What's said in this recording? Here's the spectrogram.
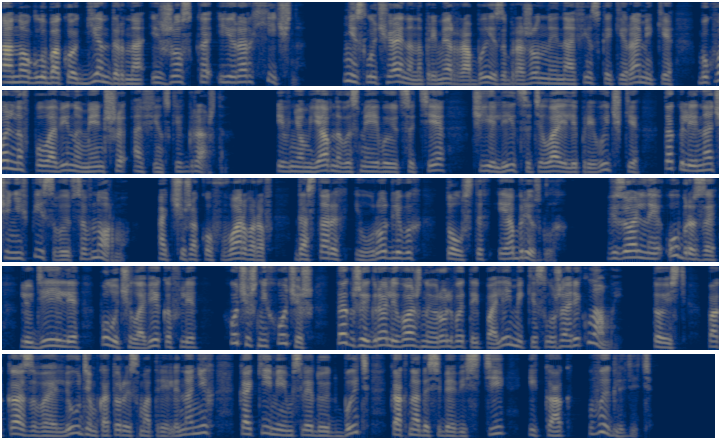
Оно глубоко гендерно и жестко иерархично. Не случайно, например, рабы, изображенные на афинской керамике, буквально в половину меньше афинских граждан. И в нем явно высмеиваются те, чьи лица, тела или привычки так или иначе не вписываются в норму, от чужаков-варваров до старых и уродливых, толстых и обрюзглых. Визуальные образы, людей ли, получеловеков ли, хочешь не хочешь, также играли важную роль в этой полемике, служа рекламой то есть показывая людям, которые смотрели на них, какими им следует быть, как надо себя вести и как выглядеть.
